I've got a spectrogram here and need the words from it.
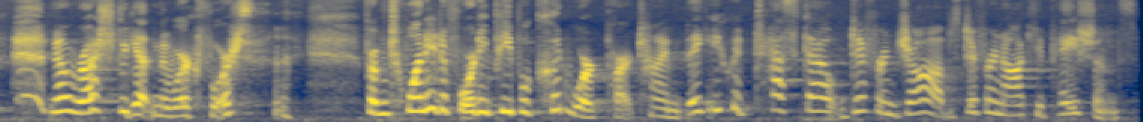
no rush to get in the workforce. From 20 to 40 people could work part time. You could test out different jobs, different occupations.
